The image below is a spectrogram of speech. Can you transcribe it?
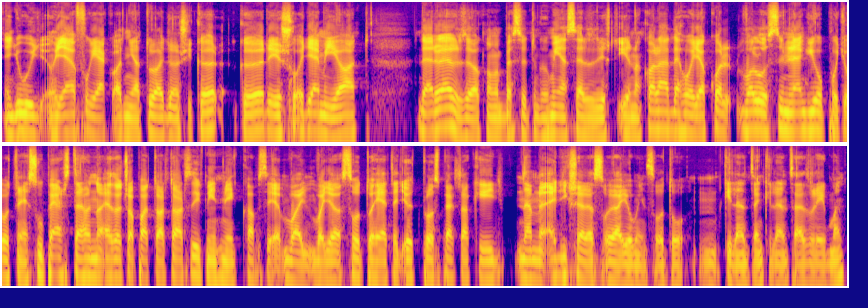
egy úgy, hogy el fogják adni a tulajdonosi kör, kör és hogy emiatt de erről előző alkalommal beszéltünk, hogy milyen szerződést írnak alá, de hogy akkor valószínűleg jobb, hogy ott van egy szuperstar, hogy na ez a csapattal tartozik, mint még kapsz, vagy, vagy a Szótó helyett egy öt prospekt, aki így nem, egyik se lesz olyan jó, mint Szótó 99%-ban.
